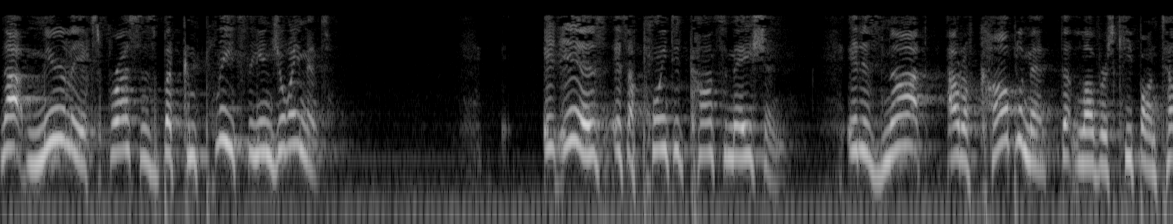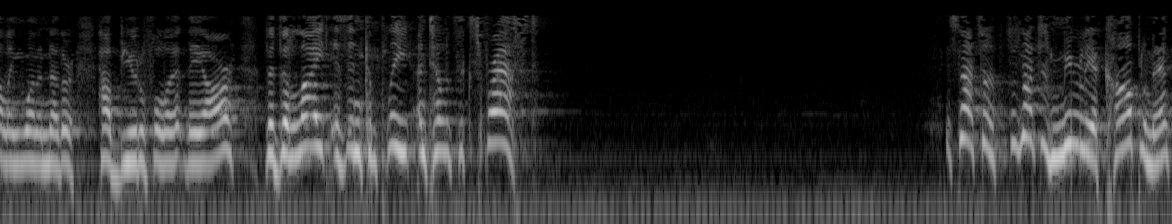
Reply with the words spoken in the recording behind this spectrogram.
not merely expresses but completes the enjoyment. It is its appointed consummation. It is not out of compliment that lovers keep on telling one another how beautiful they are. The delight is incomplete until it's expressed. It's not, so, it's not just merely a compliment.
